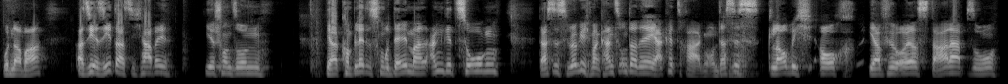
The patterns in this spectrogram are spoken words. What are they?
Wunderbar. Also ihr seht das, ich habe hier schon so ein ja, komplettes Modell mal angezogen. Das ist wirklich, man kann es unter der Jacke tragen und das Ja. ist, glaube ich, auch ja für euer Startup so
